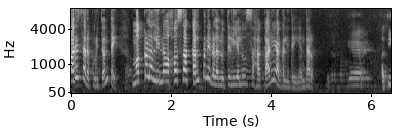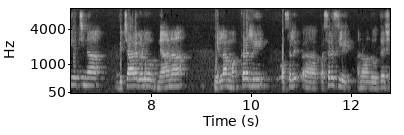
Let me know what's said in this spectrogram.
ಪರಿಸರ ಕುರಿತಂತೆ ಮಕ್ಕಳಲ್ಲಿನ ಹೊಸ ಕಲ್ಪನೆಗಳನ್ನು ತಿಳಿಯಲು ಸಹಕಾರಿಯಾಗಲಿದೆ ಎಂದರು. ಇದರ ಬಗ್ಗೆ ಅತಿ ಹೆಚ್ಚಿನ ವಿಚಾರಗಳು ಜ್ಞಾನ ಎಲ್ಲ ಮಕ್ಕಳಲ್ಲಿ ಪಸಲಿ ಪಸರಿಸಲಿ ಅನ್ನೋ ಒಂದು ಉದ್ದೇಶ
